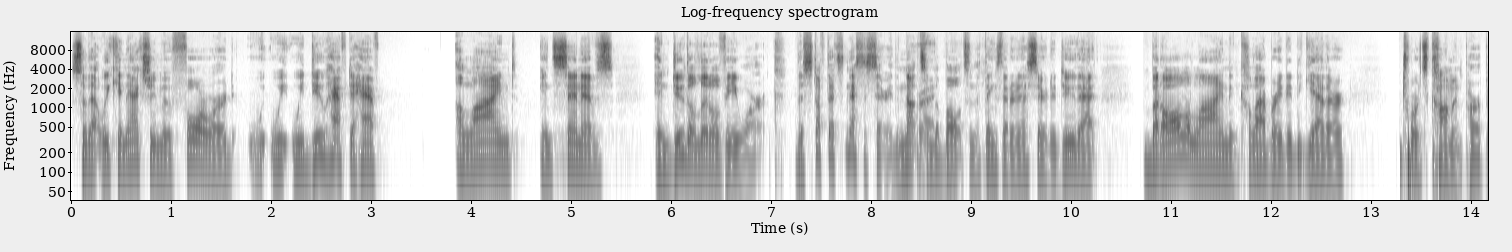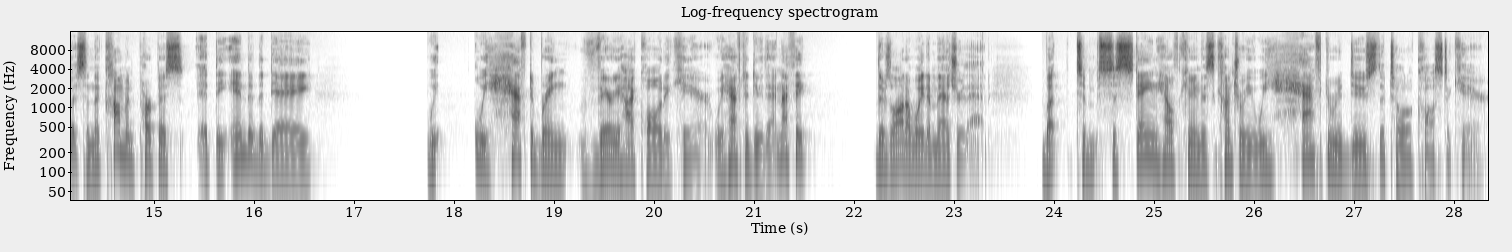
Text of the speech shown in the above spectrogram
so that we can actually move forward. We, we do have to have aligned incentives and do the little v work, the stuff that's necessary, the nuts right. and the bolts and the things that are necessary to do that, but all aligned and collaborated together towards common purpose. And the common purpose at the end of the day we we have to bring very high quality care. We have to do that. And I think there's a lot of way to measure that. But to sustain healthcare in this country, we have to reduce the total cost of care.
